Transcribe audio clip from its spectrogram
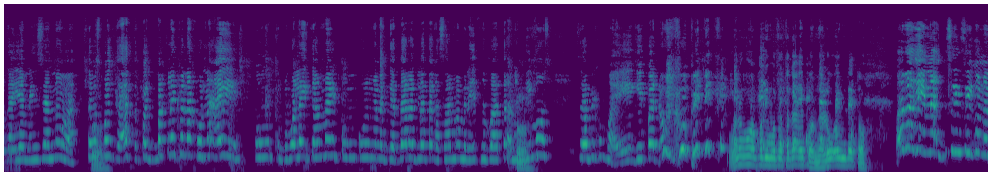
kaya minsan no ah. Tapos Oh. pag, at, pag baklay pa na ko na ay, pung, walay kamay, pungkul nga nagdadarag lata kasama, maliit na bata, ng Oh. limos. Sabi ko, maigi pa doon ko binigay. Wala ko pa mo tatagay po, ngaluoy mo dito. Para kay nagsisi ko na,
